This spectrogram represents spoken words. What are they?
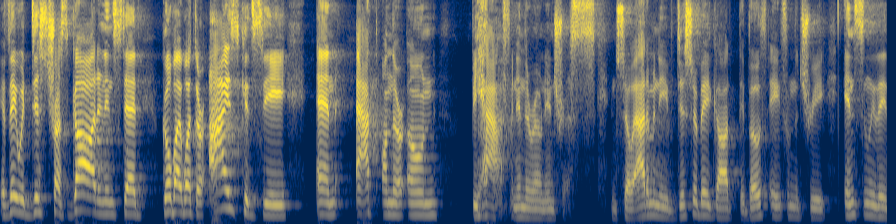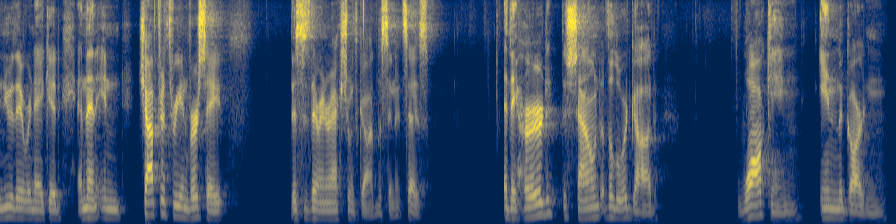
if they would distrust God and instead go by what their eyes could see and act on their own behalf and in their own interests. And so Adam and Eve disobeyed God. They both ate from the tree. Instantly, they knew they were naked. And then in chapter 3 and verse 8, this is their interaction with God. Listen, it says, And they heard the sound of the Lord God walking in the garden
